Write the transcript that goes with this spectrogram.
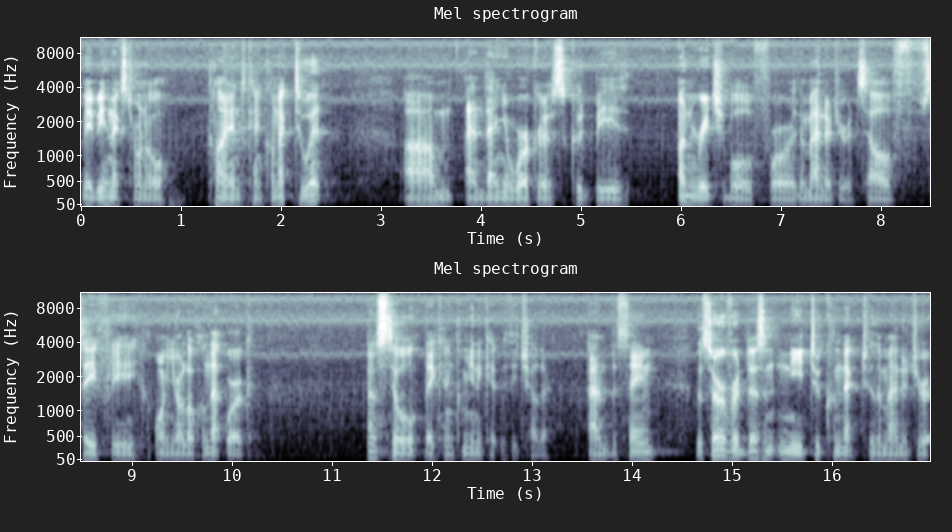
maybe an external client can connect to it um, and then your workers could be unreachable for the manager itself safely on your local network, and still they can communicate with each other. And the same, the server doesn't need to connect to the manager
